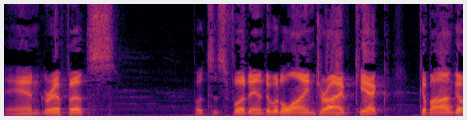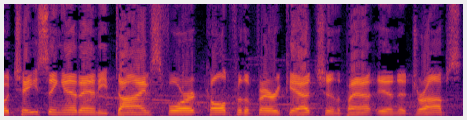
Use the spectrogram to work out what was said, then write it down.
And Griffiths puts his foot into it, a line drive kick. Kabongo chasing it, and he dives for it. Called for the fair catch, and the pat, and it drops.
